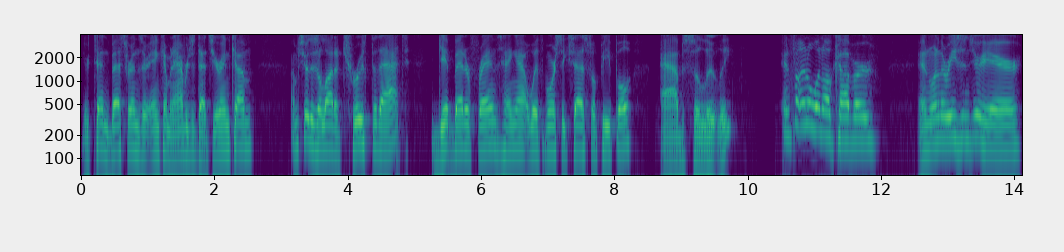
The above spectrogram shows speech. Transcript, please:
your 10 best friends, their income and averages, that's your income. I'm sure there's a lot of truth to that. Get better friends, hang out with more successful people. Absolutely. And final one I'll cover, and one of the reasons you're here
